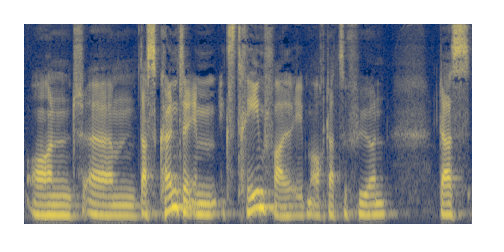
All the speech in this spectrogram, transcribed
Und ähm, das könnte im Extremfall eben auch dazu führen, dass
